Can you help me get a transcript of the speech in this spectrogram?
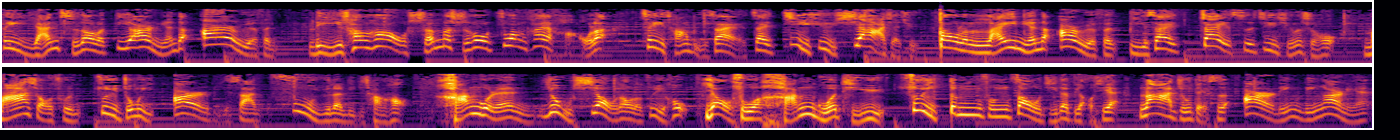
被延迟到了第二年的二月份。李昌镐什么时候状态好了，这场比赛再继续下下去。到了来年的二月份，比赛再次进行的时候，马晓春最终以二比三负于了李昌镐。韩国人又笑到了最后。要说韩国体育最登峰造极的表现，那就得是二零零二年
